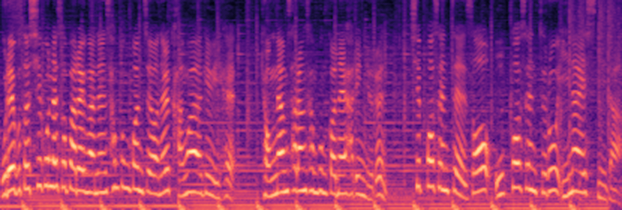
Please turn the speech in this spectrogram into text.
올해부터 시군에서 발행하는 상품권 지원을 강화하기 위해 경남 사랑 상품권의 할인율은 10%에서 5%로 인하했습니다.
